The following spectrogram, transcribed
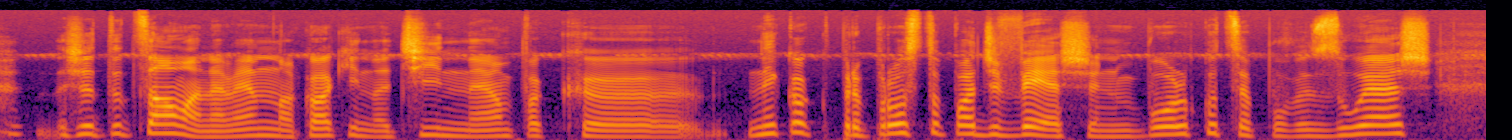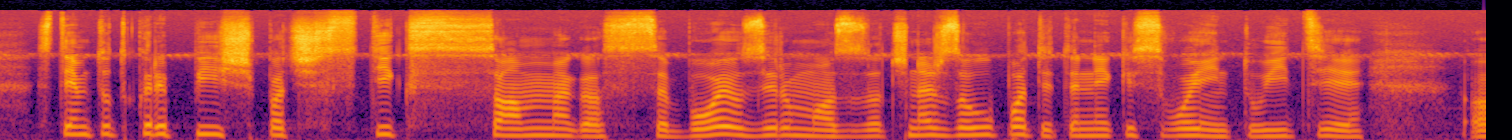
že tudi sama ne vem na kaki način, ne? ampak uh, nekako preprosto pač veš in bolj kot se povezuješ, s tem tudi krepiš pač stik samega s seboj oziroma začneš zaupati te neki svoji intuiciji. uh,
